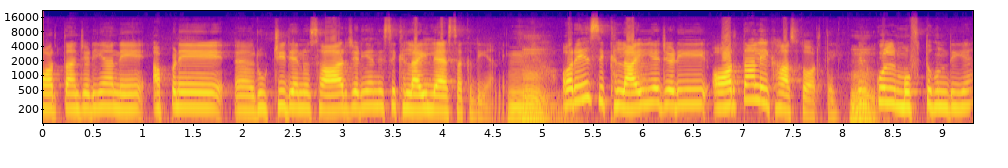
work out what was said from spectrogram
ਔਰਤਾਂ ਜਿਹੜੀਆਂ ਨੇ ਆਪਣੇ ਰੁਚੀ ਦੇ ਅਨੁਸਾਰ ਜਿਹੜੀਆਂ ਨੇ ਸਿਖਲਾਈ ਲੈ ਸਕਦੀਆਂ ਨੇ। ਔਰ ਇਹ ਸਿਖਲਾਈ ਹੈ ਜਿਹੜੀ ਔਰਤਾਂ ਲਈ ਖਾਸ ਤੌਰ ਤੇ ਬਿਲਕੁਲ ਮੁਫਤ ਹੁੰਦੀ ਹੈ।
